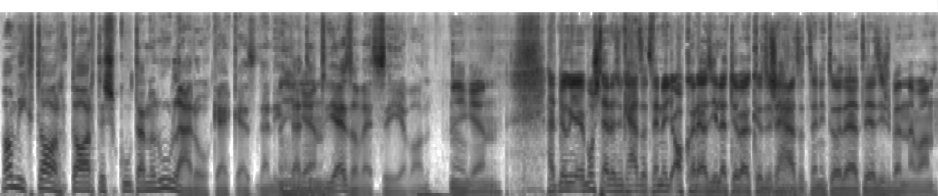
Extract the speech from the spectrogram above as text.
Amíg tart, tart, és akkor utána nulláról kell kezdeni. Igen. Tehát itt ugye ez a veszélye van. igen. Hát meg ugye most tervezünk házat venni, hogy akar-e az illetővel közösen házat venni, tudod, hát ez is benne van.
